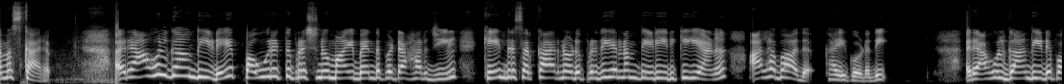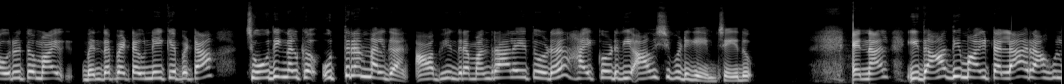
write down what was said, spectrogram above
നമസ്കാരം. രാഹുൽ ഗാന്ധിയുടെ പൗരത്വ പ്രശ്നവുമായി ബന്ധപ്പെട്ട ഹർജിയിൽ കേന്ദ്ര സർക്കാരിനോട് പ്രതികരണം തേടിയിരിക്കുകയാണ് അലഹബാദ് ഹൈക്കോടതി. രാഹുൽ ഗാന്ധിയുടെ പൗരത്വവുമായി ബന്ധപ്പെട്ട ഉന്നയിക്കപ്പെട്ട ചോദ്യങ്ങൾക്ക് ഉത്തരം നൽകാൻ ആഭ്യന്തര മന്ത്രാലയത്തോട് ഹൈക്കോടതി ആവശ്യപ്പെടുകയും ചെയ്തു. എന്നാൽ ഇതാദ്യമായിട്ടല്ല രാഹുൽ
